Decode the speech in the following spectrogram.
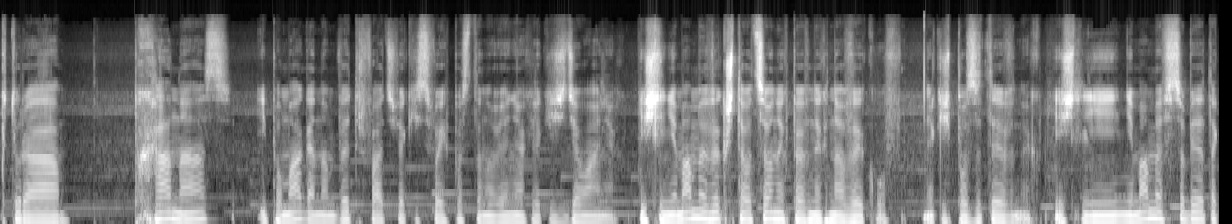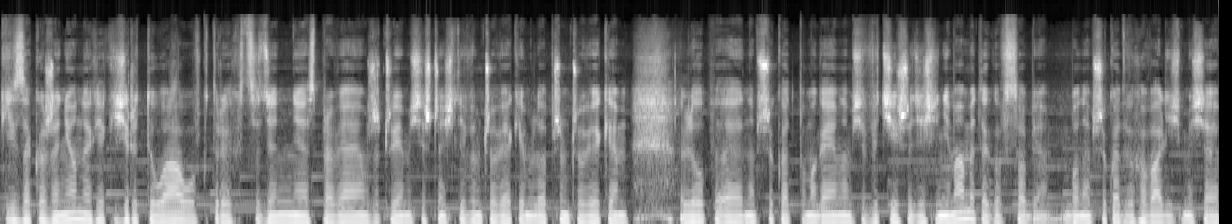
która pcha nas i pomaga nam wytrwać w jakichś swoich postanowieniach, jakichś działaniach. Jeśli nie mamy wykształconych pewnych nawyków, jakichś pozytywnych, jeśli nie mamy w sobie takich zakorzenionych jakichś rytuałów, których codziennie sprawiają, że czujemy się szczęśliwym człowiekiem, lepszym człowiekiem lub e, na przykład pomagają nam się wyciszyć, jeśli nie mamy tego w sobie, bo na przykład wychowaliśmy się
